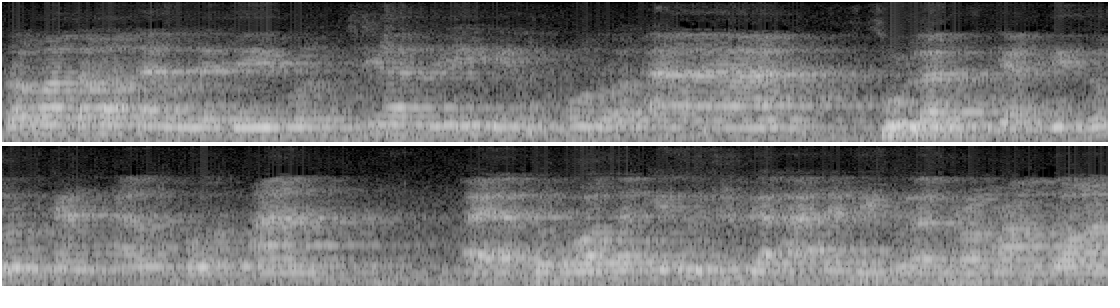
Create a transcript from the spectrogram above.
Ramadan alladzi unzila fihi al-Qur'an. Bulan yang diturunkan Al-Qur'an. Lailatul Qadar itu juga ada di bulan Ramadan.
